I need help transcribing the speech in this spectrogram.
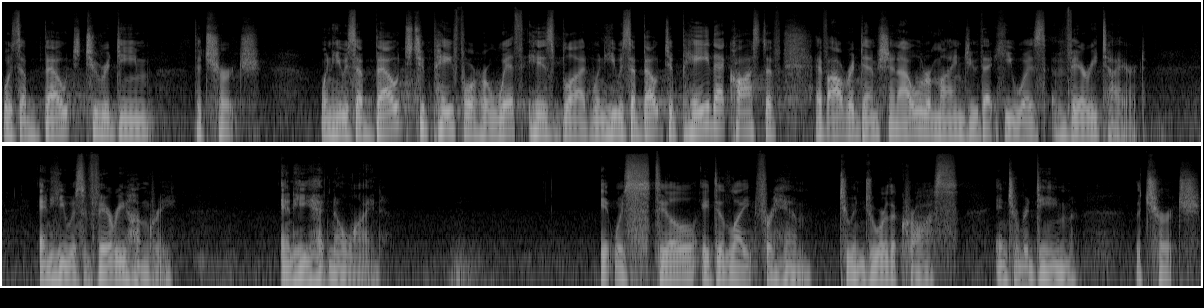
was about to redeem the church, when he was about to pay for her with his blood, when he was about to pay that cost of, of our redemption, I will remind you that he was very tired and he was very hungry, and he had no wine. It was still a delight for him to endure the cross and to redeem the church.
